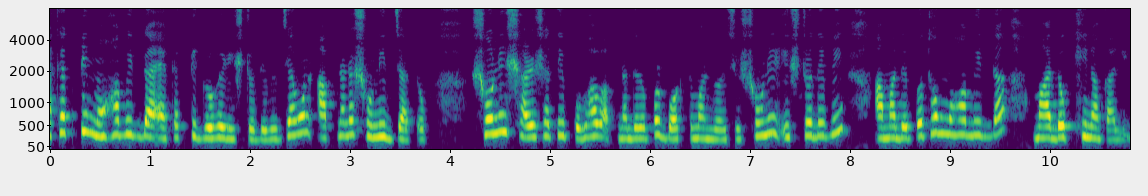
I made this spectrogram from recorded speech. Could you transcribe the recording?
এক একটি মহাবিদ্যা এক একটি গ্রহের ইষ্টদেবী। যেমন আপনারা শনির জাতক। শনির সাড়ে সাতির প্রভাব আপনাদের ওপর বর্তমান রয়েছে। শনির ইষ্টদেবী আমাদের প্রথম মহাবিদ্যা মা দক্ষিণা কালী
